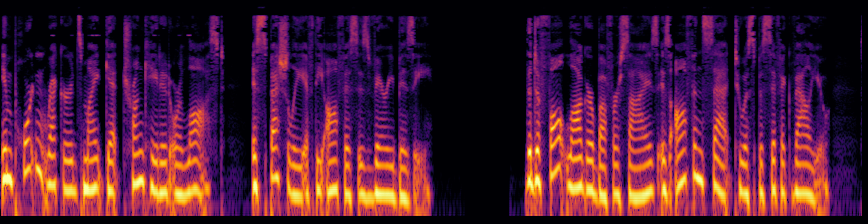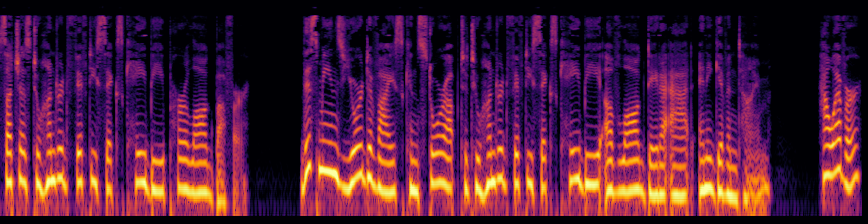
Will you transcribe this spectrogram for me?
important records might get truncated or lost, especially if the office is very busy. The default logger buffer size is often set to a specific value, such as 256 KB per log buffer. This means your device can store up to 256 KB of log data at any given time. However,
